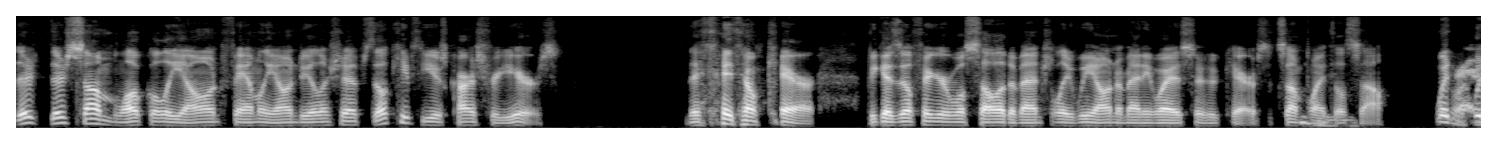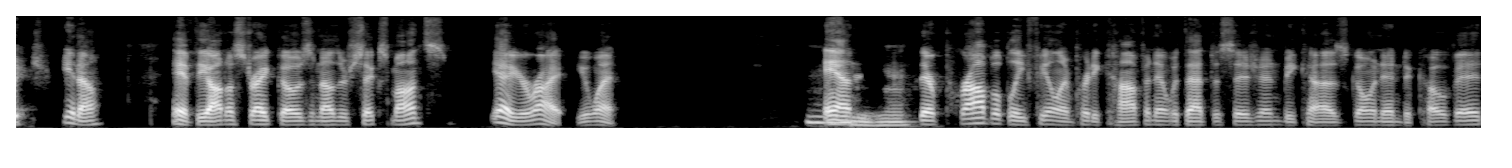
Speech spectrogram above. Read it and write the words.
there's there's some locally owned, family owned dealerships. They'll keep the used cars for years. They they don't care because they'll figure we'll sell it eventually. We own them anyway, so who cares? At some point mm-hmm. they'll sell. Which, right. which you know, hey, if the auto strike goes another six months, yeah, you're right, you win. Mm-hmm. And they're probably feeling pretty confident with that decision because going into COVID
